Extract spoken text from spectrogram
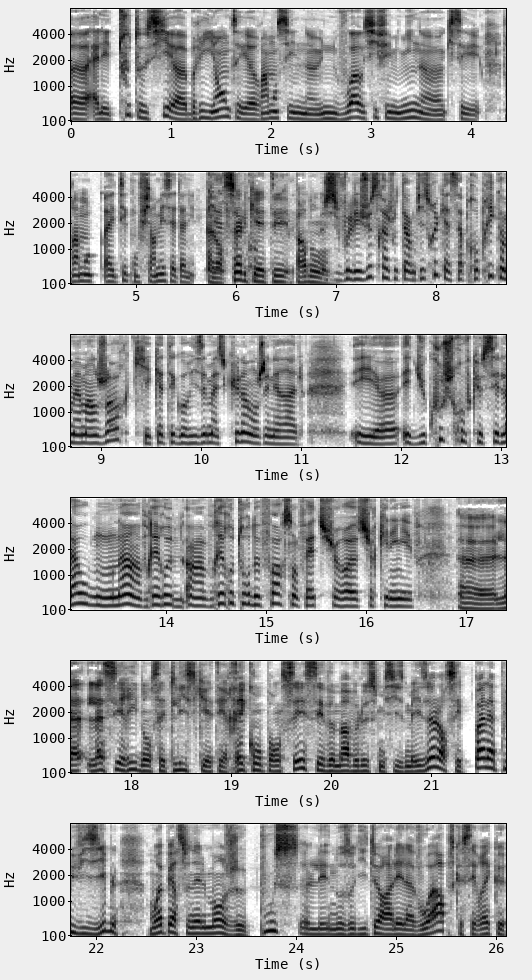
euh, elle est tout aussi euh, brillante et euh, vraiment c'est une, une voix aussi féminine euh, qui s'est vraiment a été confirmée cette année. Alors, celle qui a été. Pardon. Je voulais juste rajouter un petit truc, elle s'approprie quand même un genre qui est catégorisé masculin en général. Et, euh, et du coup, je trouve que c'est là où on a un vrai, re- un vrai retour de force, en fait, sur, euh, Killing Eve. Euh, la, série dans cette liste qui a été récompensée, c'est The Marvelous Mrs. Maisel. Alors c'est pas la plus visible. Moi personnellement, je pousse nos auditeurs à aller la voir parce que c'est vrai que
